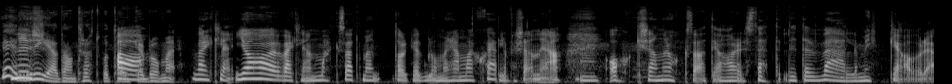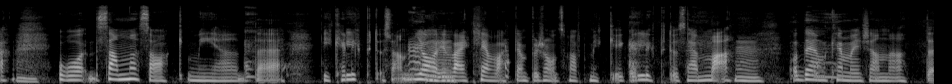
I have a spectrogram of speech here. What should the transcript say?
Jag är nu- redan trött på torkade Ja, blommor. Verkligen. Jag har verkligen maxat med torkade blommor hemma själv känner jag. Mm. Och känner också att jag har sett lite väl mycket av det. Mm. Och samma sak med eh, eukalyptusen. Jag har ju Mm. verkligen varit en person som haft mycket eukalyptus hemma. Mm. Och den kan man ju känna att eh,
